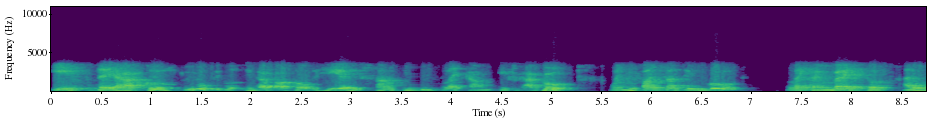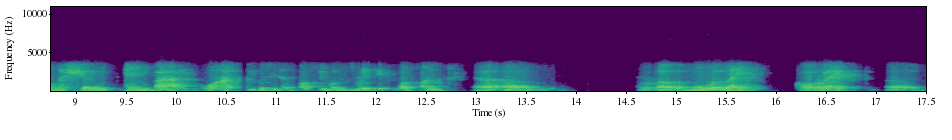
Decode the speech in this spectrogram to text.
if they are close to you. Because think about over here is something like a, um, if a good. When you find something good, like an investor, I don't want to share with anybody. Why? Because it's impossible. It's really difficult to find uh, um, uh, more like correct uh,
